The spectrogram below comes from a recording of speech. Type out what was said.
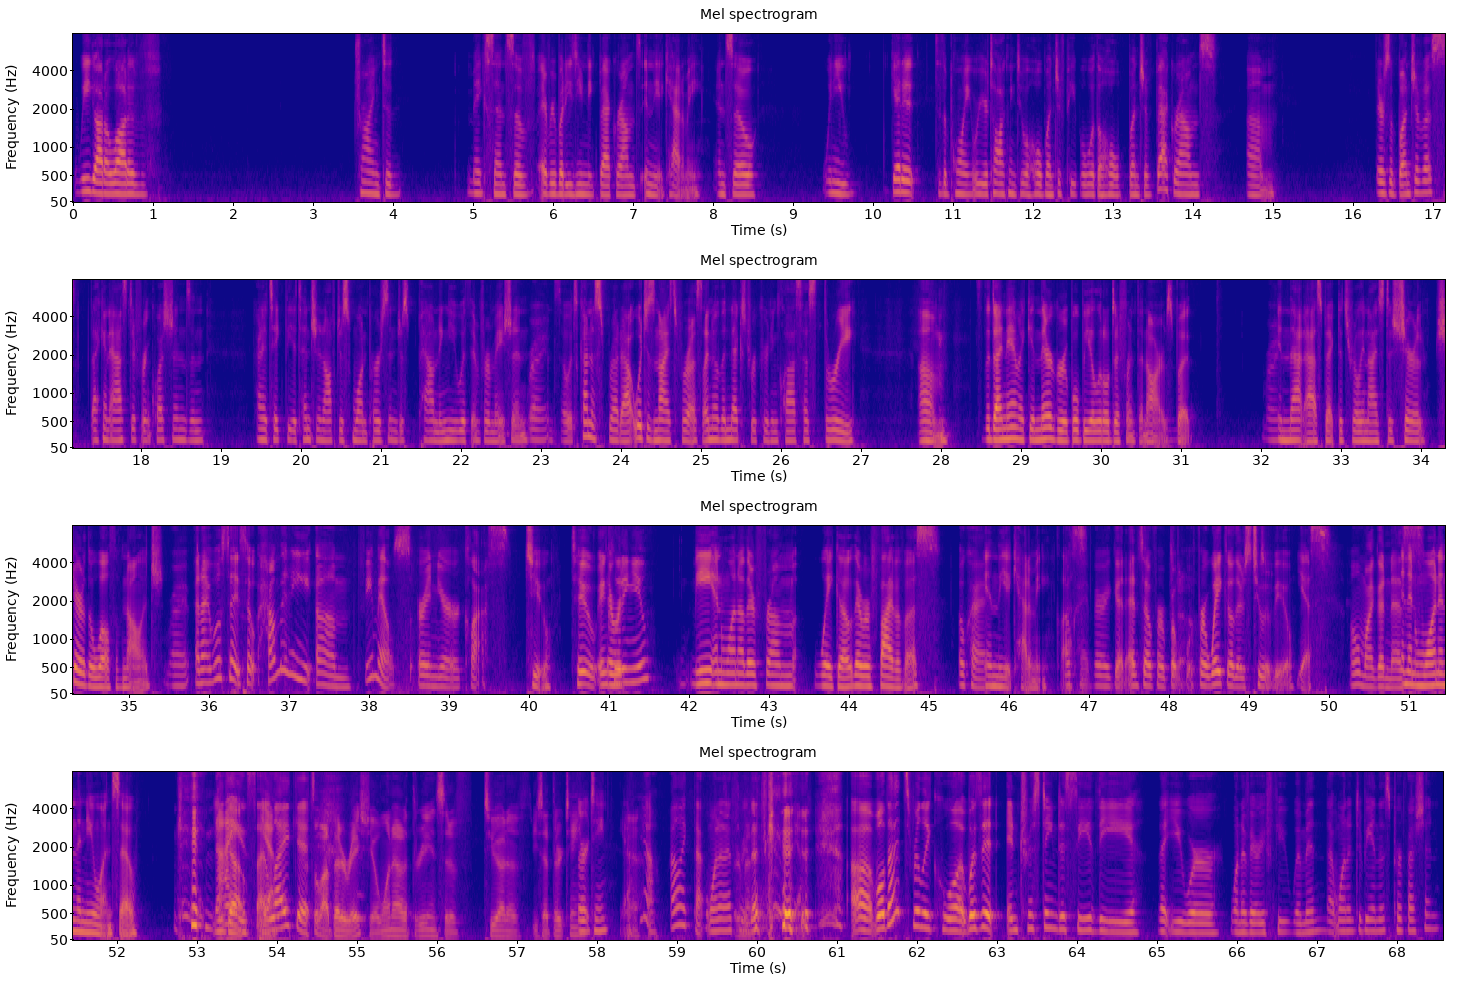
we got a lot of trying to make sense of everybody's unique backgrounds in the academy. And so when you get it to the point where you're talking to a whole bunch of people with a whole bunch of backgrounds, um, there's a bunch of us that can ask different questions and kind of take the attention off just one person just pounding you with information. Right. And so it's kind of spread out, which is nice for us. I know the next recruiting class has three. Um, so the dynamic in their group will be a little different than ours, but Right. in that aspect, it's really nice to share share the wealth of knowledge right. And I will say, so how many um, females are in your class? too. Two, including you? Me and one other from Waco. There were five of us Okay. in the academy class. okay, very good. And so for but for Waco, there's two of you. Yes, Oh my goodness. and then one in the new one. So nice. I Yeah. like it. That's a lot better ratio. One out of three instead of two out of you said thirteen. thirteen. Yeah. Yeah, I like that. One out of three. That's good. Uh, well, that's really cool. Was it interesting to see the that you were one of very few women that wanted to be in this profession?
